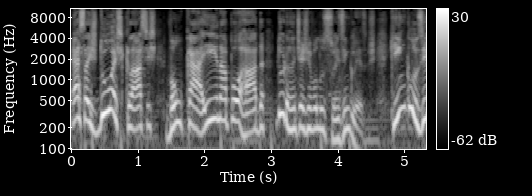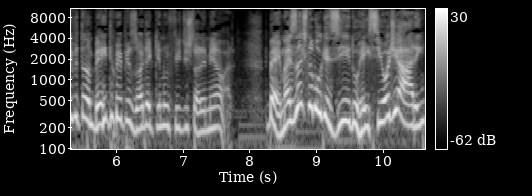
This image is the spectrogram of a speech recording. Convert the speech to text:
Essas duas classes vão cair na porrada durante as revoluções inglesas, que inclusive também tem um episódio aqui no feed de História Meia Hora. Bem, mas antes da burguesia e do rei se odiarem,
